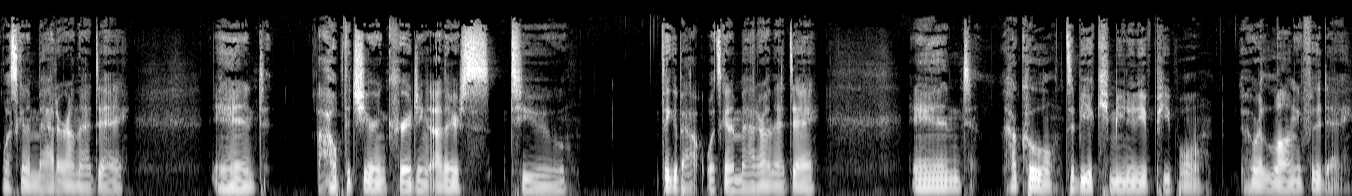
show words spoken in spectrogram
what's going to matter on that day. And I hope that you're encouraging others to think about what's going to matter on that day. And how cool to be a community of people who are longing for the day,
